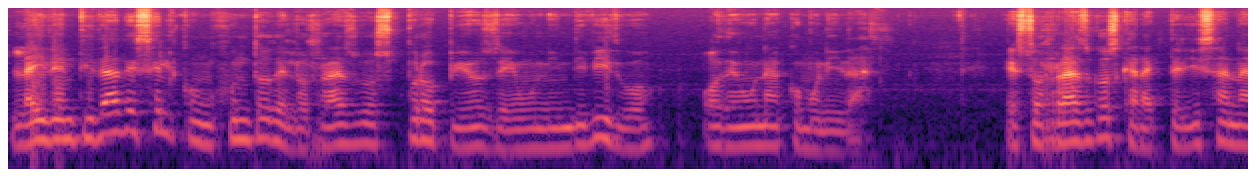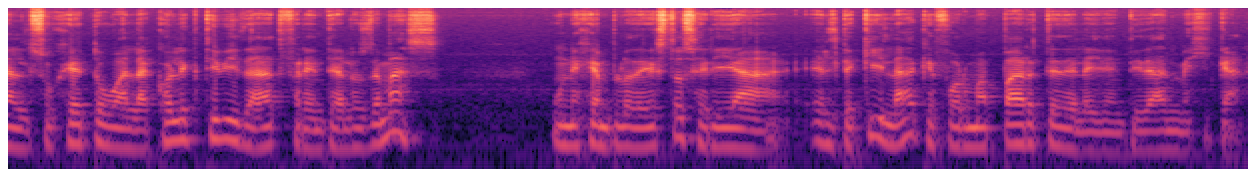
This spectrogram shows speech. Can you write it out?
la identidad es el conjunto de los rasgos propios de un individuo o de una comunidad. Estos rasgos caracterizan al sujeto o a la colectividad frente a los demás. Un ejemplo de esto sería el tequila, que forma parte de la identidad mexicana.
